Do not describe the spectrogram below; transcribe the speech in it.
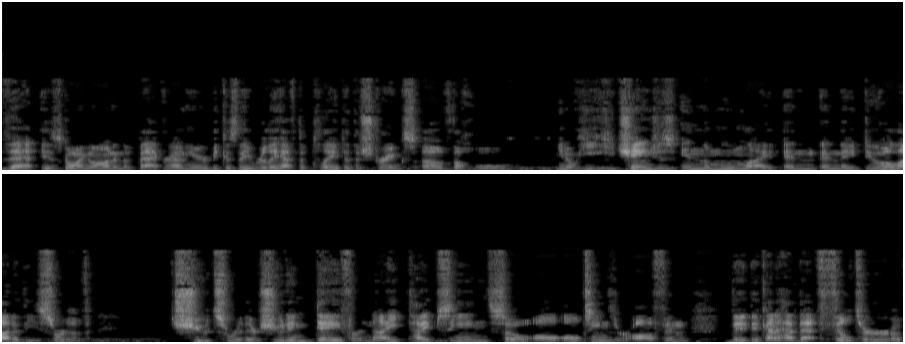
that is going on in the background here because they really have to play to the strengths of the whole you know he he changes in the moonlight and and they do a lot of these sort of shoots where they're shooting day for night type scenes. So all all scenes are often they, they kind of have that filter of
